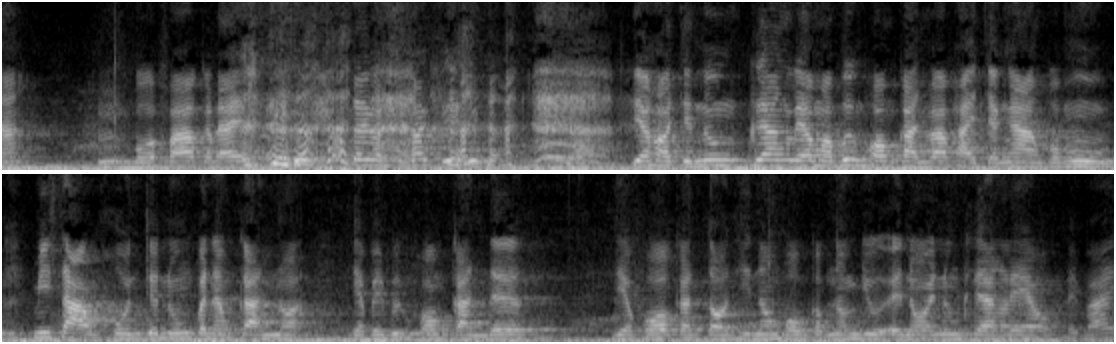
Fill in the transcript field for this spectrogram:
ฮะอืมบอกว่าฟ้าวก็ได้ได้มาสักทีเดี๋ยวเราจะนุ่งเครื่องแล้วมาเบิ่งพร้อมกันว่าไผจะงามกว่าหมู่มีสามคนจะนุ่งไปนำกันเนาะเดี๋ยวไปเบิ่งพร้อมกันเด้อเดี๋ยวพอกันตอนที่น้องบอมกับน้องยูเอ้ยน้อยนุ่งเครื่องแล้วบ๊ายบาย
